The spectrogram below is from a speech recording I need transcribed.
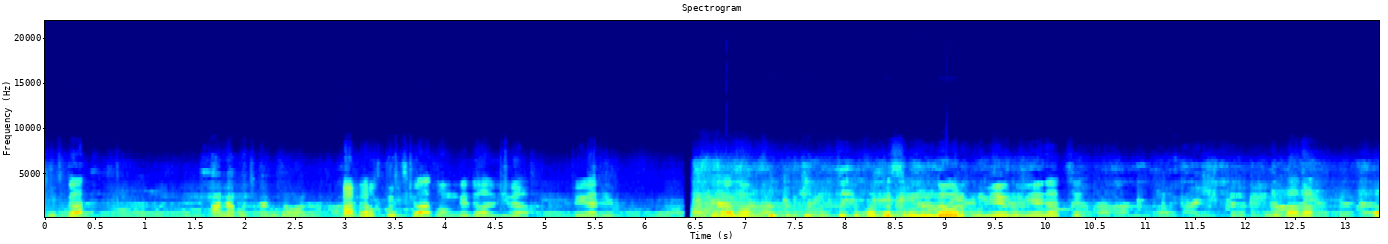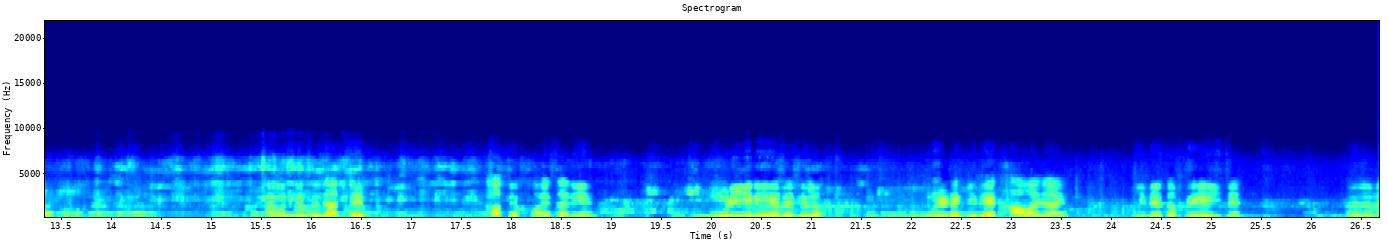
ফুচকা? ফুচকা, সঙ্গে জল জিরা। ঠিক আছে? কত সুন্দর ঘুমিয়ে ঘুমিয়ে যাচ্ছে। দাদা এখন কিন্তু যাচ্ছি হাতে পয়সা নিয়ে মুড়ি নিয়ে এসেছিল। মুড়িটা কি দিয়ে খাওয়া যায়? খিদে তো পেয়েইছে। ওই জন্য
